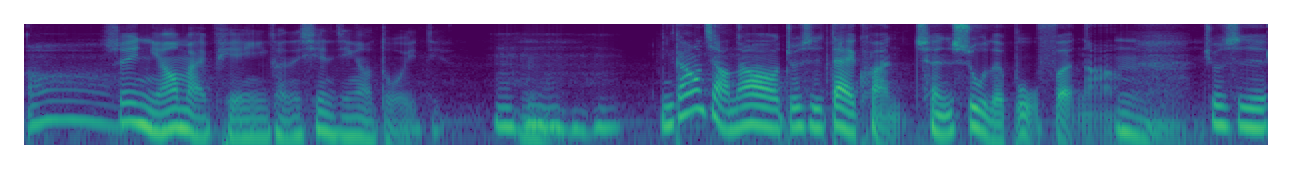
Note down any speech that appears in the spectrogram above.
哦，所以你要买便宜，可能现金要多一点。嗯哼，嗯哼，你刚刚讲到就是贷款陈述的部分啊，嗯，就是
